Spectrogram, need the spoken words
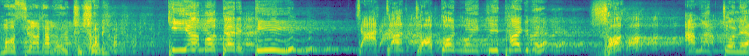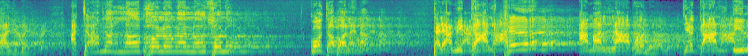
মশলাটা বলছি, শোনে। কিয়ামতের দিন চাচা যত নেকি থাকবে, সব আমার চলে আসবে। আচ্ছা আমার লাভ হলো না লস হলো? কথা বলে না। তাহলে আমি গাল খেয়ে আমার লাভ হলো। যে গাল দিল,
